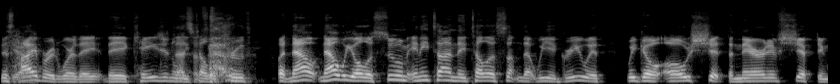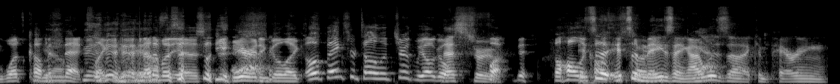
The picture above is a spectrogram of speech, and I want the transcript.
This Yeah. hybrid where they they occasionally That's tell the truth, but now now we all assume anytime they tell us something that we agree with, we go, oh shit, the narrative's shifting. What's coming Yeah. next? Like Yeah. none of us Yeah. actually hear it and go like, oh, thanks for telling the truth. We all go, That's true. Fuck, the it's Holocaust. a, it's starting." amazing. I was uh, comparing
